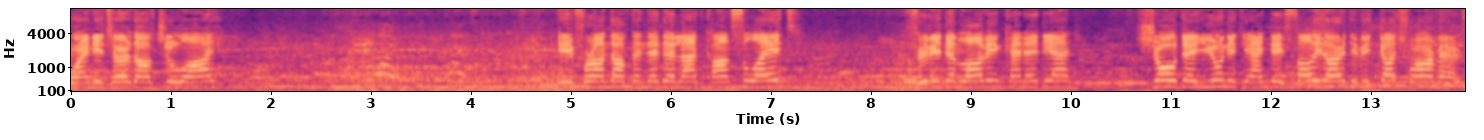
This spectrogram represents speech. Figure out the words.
23rd of July in front of the Netherlands consulate freedom loving Canadian show their unity and their solidarity with Dutch farmers.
